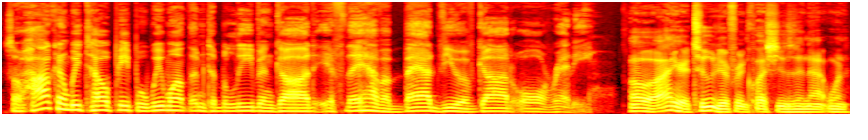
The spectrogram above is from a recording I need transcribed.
So, how can we tell people we want them to believe in God if they have a bad view of God already? Oh, I hear two different questions in that one.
